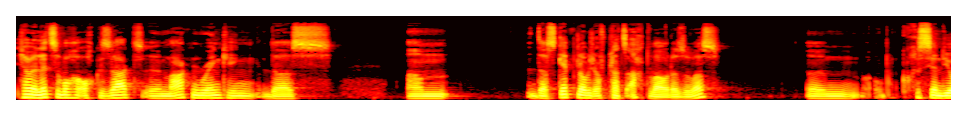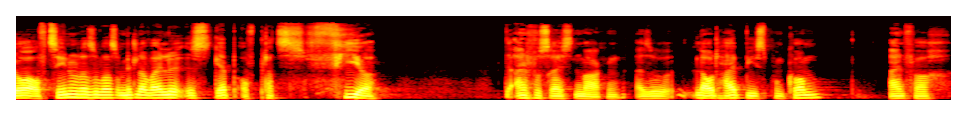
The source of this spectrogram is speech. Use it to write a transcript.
Ich habe ja letzte Woche auch gesagt, äh, Markenranking, dass ähm, das Gap, glaube ich, auf Platz 8 war oder sowas. Ähm, Christian Dior auf 10 oder sowas. Und mittlerweile ist Gap auf Platz 4 der einflussreichsten Marken. Also laut hypebeast.com einfach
